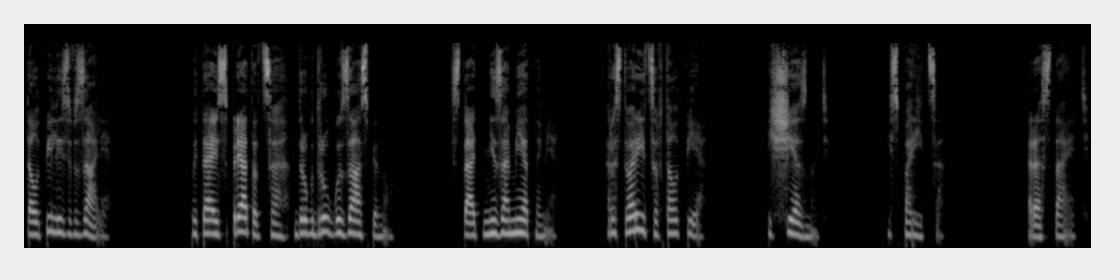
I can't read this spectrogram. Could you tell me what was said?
толпились в зале, пытаясь спрятаться друг другу за спину, стать незаметными, раствориться в толпе, исчезнуть, испариться, растаять.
